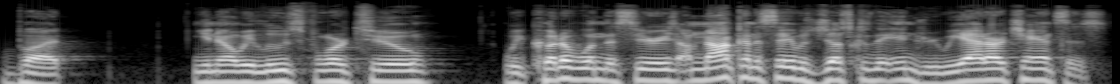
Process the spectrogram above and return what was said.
But, you know, we lose 4 2. We could have won the series. I'm not going to say it was just because of the injury. We had our chances.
